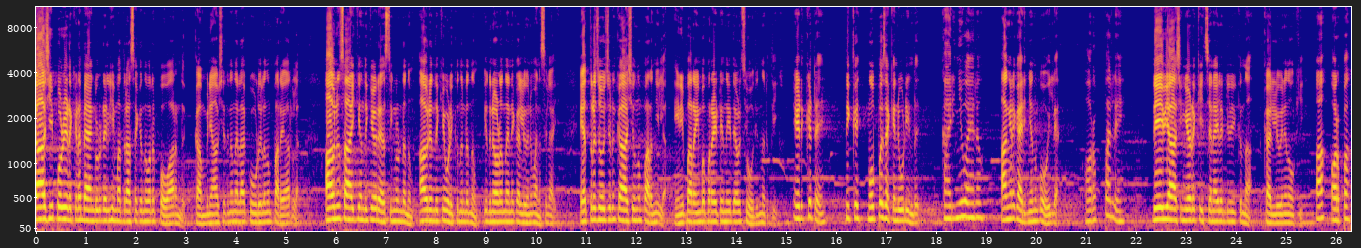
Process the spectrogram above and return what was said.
കാശി ഇപ്പോഴും ഇടയ്ക്കിടെ ബാംഗ്ലൂർ ഡൽഹി മദ്രാസൊക്കെ എന്ന് പറഞ്ഞ് പോവാറുണ്ട്. കമ്പനി ആവശ്യത്തിനൊന്നല്ല കൂടുതലൊന്നും പറയാറില്ല. അവനും സായിക്ക് എന്തൊക്കെയോ രഹസ്യങ്ങളുണ്ടെന്നും അവരെന്തൊക്കെയോ ഒളിക്കുന്നുണ്ടെന്നും ഇതിനോടൊന്നും തന്നെ കല്ലുവിന് മനസ്സിലായി. എത്ര ചോദിച്ചിട്ടും കാശൊന്നും പറഞ്ഞില്ല. ഇനി പറയുമ്പോൾ പറയട്ടെ എന്ന് ഇതവൾ ചോദ്യം നിർത്തി. എടുക്കട്ടെ. നിക്ക് മുപ്പത് സെക്കൻഡ് കൂടി ഉണ്ട്. കരിഞ്ഞു പോയാലോ? അങ്ങനെ കരിഞ്ഞൊന്നും പോയില്ല ഉറപ്പല്ലേ? ദേവി ആശങ്കയോടെ കിച്ചൺ ഐലൻഡിലിരിക്കുന്ന കല്ലുവിനെ നോക്കി. ആ ഉറപ്പാ.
